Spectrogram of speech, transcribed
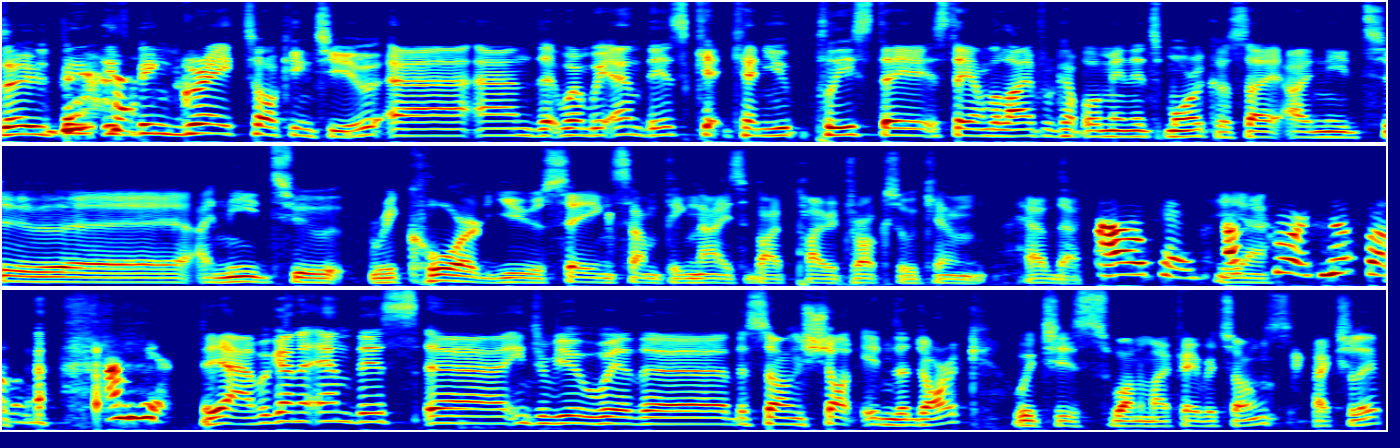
So it's been, it's been great talking to you. Uh, and when we end this, ca- can you please stay stay on the line for a couple of minutes more? Because I, I need to uh, I need to record you saying something nice about Pirate Rock, so we can have that. okay, Yeah. Of course, no problem. I'm here. Yeah, we're gonna end this uh, interview with uh, the song "Shot in the Dark," which is one of my favorite songs, actually.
